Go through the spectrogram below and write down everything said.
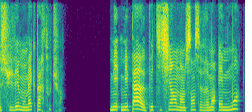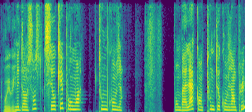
suivais mon mec partout, tu vois. Mais, mais pas euh, petit chien dans le sens euh, vraiment aime-moi, Oui, oui. mais dans le sens c'est ok pour moi, tout me convient. Bon bah là, quand tout ne te convient plus,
